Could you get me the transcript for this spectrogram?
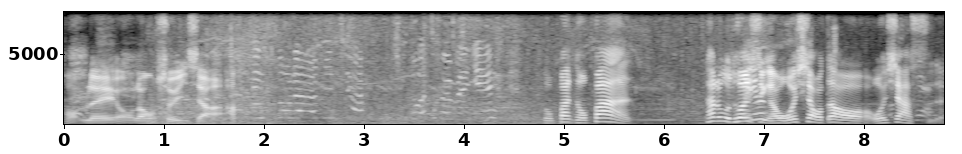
好累哦，让我睡一下。怎么办？怎么办？他如果突然醒来，我会笑到，我会吓死哎！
